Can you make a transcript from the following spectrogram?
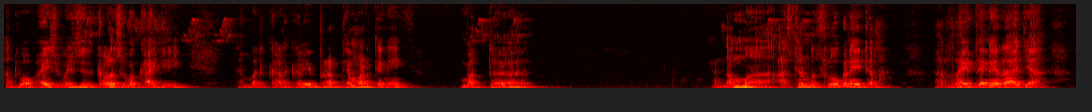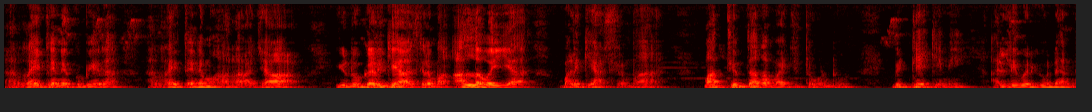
ಅಥವಾ ವಾಯ್ಸ್ ಮೆಸೇಜ್ ಕಳಿಸ್ಬೇಕಾಗಿ ನಮ್ಮಲ್ಲಿ ಕಳಕಳಿ ಪ್ರಾರ್ಥನೆ ಮಾಡ್ತೀನಿ. ಮತ್ತು ನಮ್ಮ ಆಶ್ರಮದ ಸ್ಲೋಗನ್ ಐತಲ್ಲ ರೈತನೇ ರಾಜ, ರೈತನೇ ಕುಬೇರ, ರೈತನೇ ಮಹಾರಾಜ. ಇದು ಗಳಿಕೆ ಆಶ್ರಮ ಅಲ್ಲವಯ್ಯ ಬಳಕೆ ಆಶ್ರಮ. ಮತ್ತಿಂತಾದ ಮಾಹಿತಿ ತಗೊಂಡು ಭೇಟಿ ಅಲ್ಲಿವರೆಗೂ ನನ್ನ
